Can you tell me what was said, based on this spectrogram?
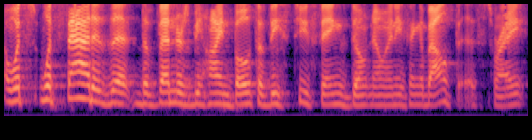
what's what's sad is that the vendors behind both of these two things don't know anything about this, right?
